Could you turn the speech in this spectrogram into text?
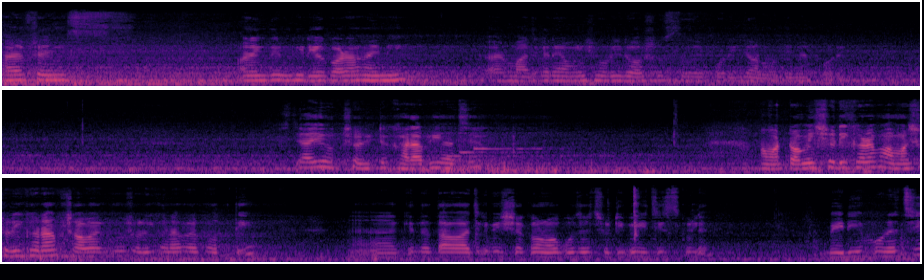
হাই ফ্রেন্ডস অনেকদিন ভিডিও করা হয়নি। আর মাঝখানে আমি শরীর অসুস্থ হয়ে পড়ি জন্মদিনের পরে। যাই হোক, শরীরটা খারাপই আছে। আমার টমির শরীর খারাপ, আমার শরীর খারাপ, সবাই একদম শরীর খারাপে ভর্তি। কিন্তু তাও আজকে বিশ্বকর্মা পুজোর ছুটি পেয়েছি স্কুলে। বেরিয়ে পড়েছি।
